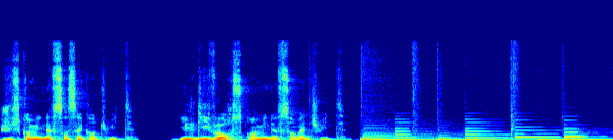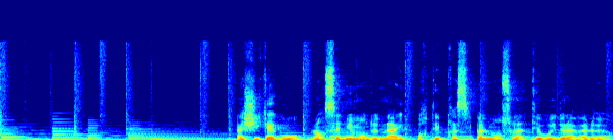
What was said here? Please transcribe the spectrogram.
jusqu'en 1958. Il divorce en 1928. À Chicago, l'enseignement de Knight portait principalement sur la théorie de la valeur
